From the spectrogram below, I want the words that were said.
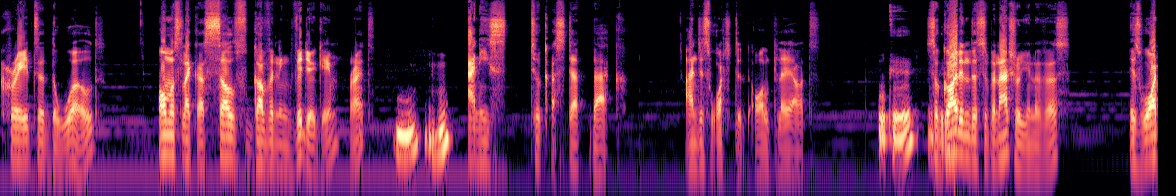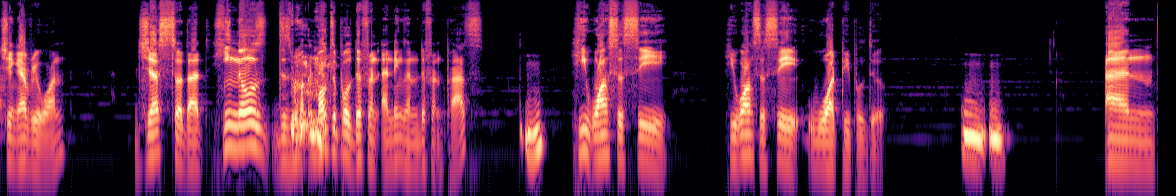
created the world almost like a self-governing video game, right? Mhm. Mhm. And he s- took a step back and just watched it all play out. Okay. So okay. God in the supernatural universe is watching everyone just so that he knows there's mu- multiple different endings and different paths. Mhm. He wants to see he wants to see what people do. Mm, mm. And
